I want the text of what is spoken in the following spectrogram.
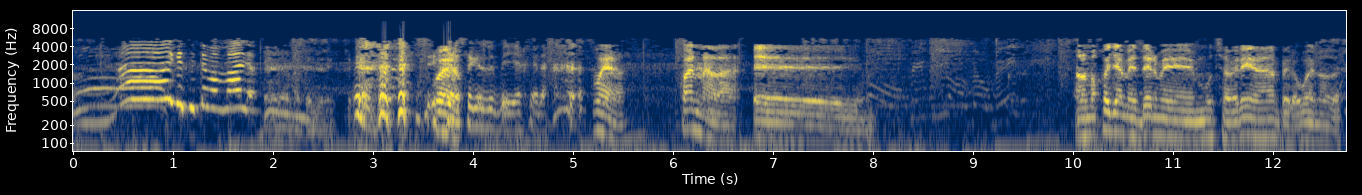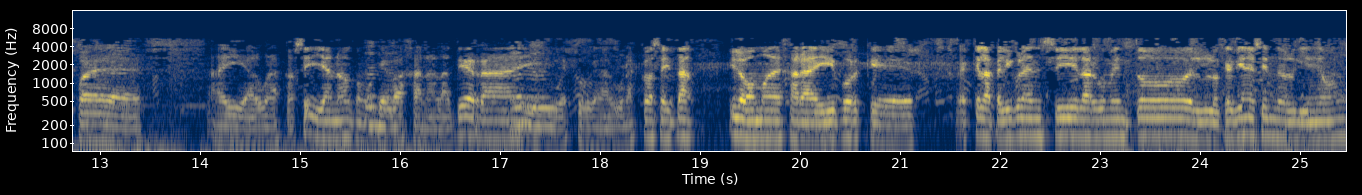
¡Ay, qué chiste más malo! Sí, Bueno. no sé que soy pellejera. Bueno, pues nada. Eh, a lo mejor ya meterme en mucha vereda, pero bueno, después hay algunas cosillas, ¿no? Como que Ujú. bajan a la tierra y Ujú. descubren algunas cosas y tal. Y lo vamos a dejar ahí porque es que la película en sí, el argumento, lo que viene siendo el guion,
